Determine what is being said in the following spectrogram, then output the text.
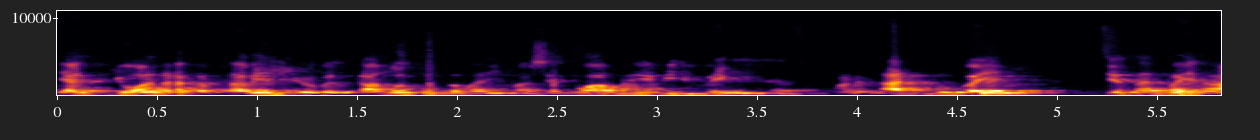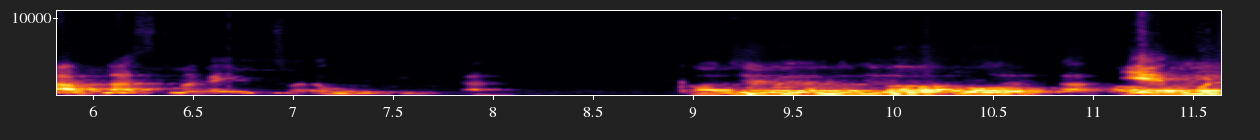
ક્યાંક ગયો આના કરતા વેલ્યુએબલ કામ હતું તમારી પાસે તો આપણે બીજું કઈ લીધા પણ આટલું કઈ ચેતનભાઈ આ લાસ્ટમાં કઈ પૂછવાના. હા. જે કોઈને પ્રતિભાવ આપવો હોય એ કોઈ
